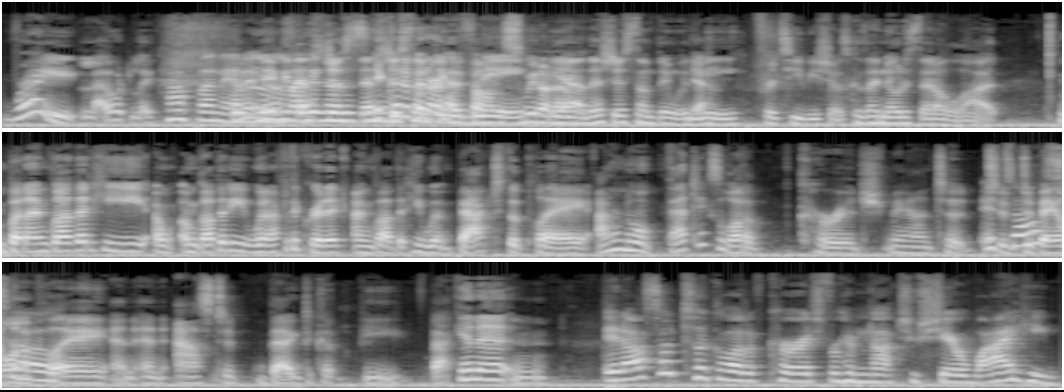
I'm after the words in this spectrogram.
right? loudly." How funny. But maybe that's just that's It just could've been our something with headphones. me. We don't know. Yeah, that's just something with Yeah. me for TV shows because I noticed that a lot. But I'm glad that he. I'm glad that he went after the critic. I'm glad that he went back to the play. I don't know. That takes a lot of courage, man, to to, to bail on a play and and ask to beg to be back in it. And It also took a lot of courage for him not to share why he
